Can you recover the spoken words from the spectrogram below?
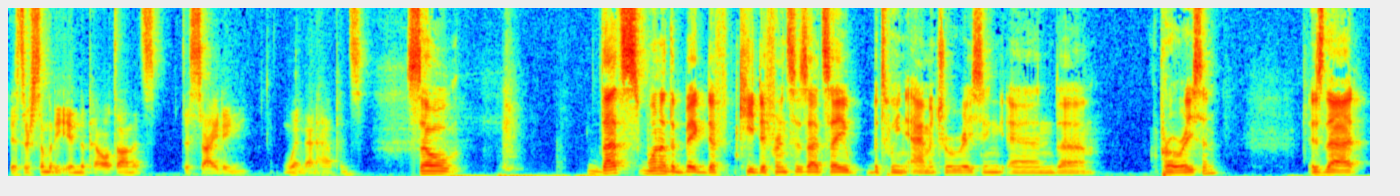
Is there somebody in the peloton that's deciding when that happens? So that's one of the big dif- key differences I'd say between amateur racing and um, pro racing is that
